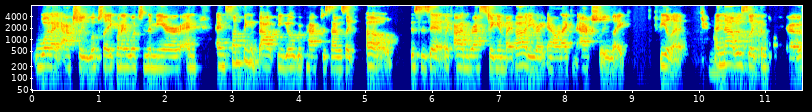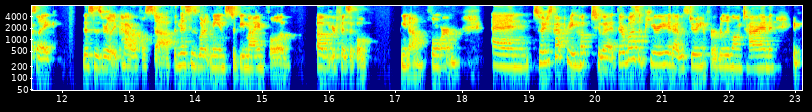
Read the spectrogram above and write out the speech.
what I actually looked like when I looked in the mirror and and something about the yoga practice I was like, "Oh, this is it. Like I'm resting in my body right now and I can actually like feel it." And that was like the moment I was like, this is really powerful stuff and this is what it means to be mindful of of your physical you know form and so i just got pretty hooked to it there was a period i was doing it for a really long time and it,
